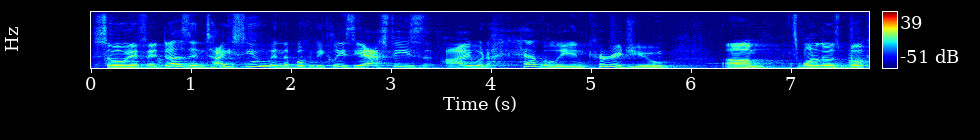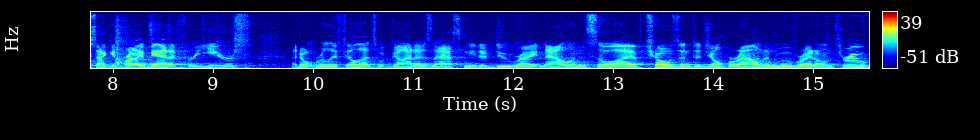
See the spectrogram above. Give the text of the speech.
So if it does entice you in the book of Ecclesiastes, I would heavily encourage you um, it's one of those books I could probably be at it for years. I don't really feel that's what God has asked me to do right now, and so I have chosen to jump around and move right on through.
